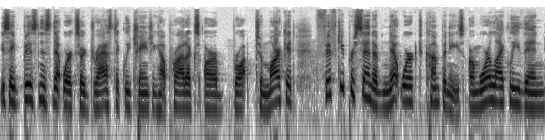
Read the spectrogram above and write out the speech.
You say business networks are drastically changing how products are brought to market. 50% of networked companies are more likely than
